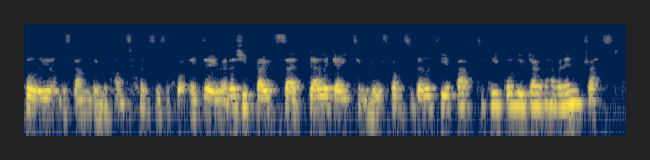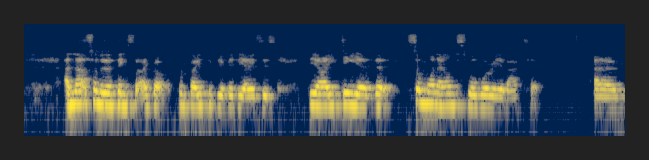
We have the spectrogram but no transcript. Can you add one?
fully understanding the consequences of what they do. And as you both said delegating the responsibility of that to people who don't have an interest. And that's one of the things that i got from both of your videos is the idea that someone else will worry about it um,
